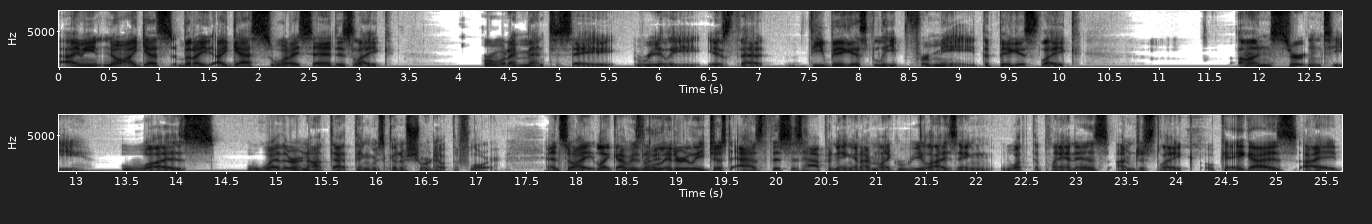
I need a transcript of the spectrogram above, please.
I mean no i guess but i i guess what i said is like or what i meant to say really is that the biggest leap for me the biggest like uncertainty was whether or not that thing was going to short out the floor and so i like i was Right. literally just as this is happening and i'm like realizing what the plan is i'm just like okay guys i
